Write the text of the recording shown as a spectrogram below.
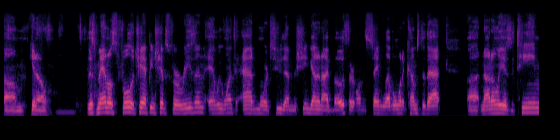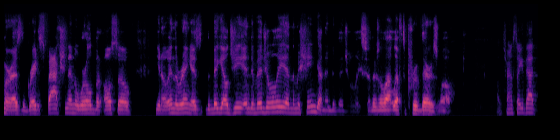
Um, you know, this mantle's full of championships for a reason, and we want to add more to them. Machine Gun and I both are on the same level when it comes to that, uh, not only as a team or as the greatest faction in the world, but also you know, in the ring as the big LG individually and the machine gun individually. So there's a lot left to prove there as well. I'll translate that.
